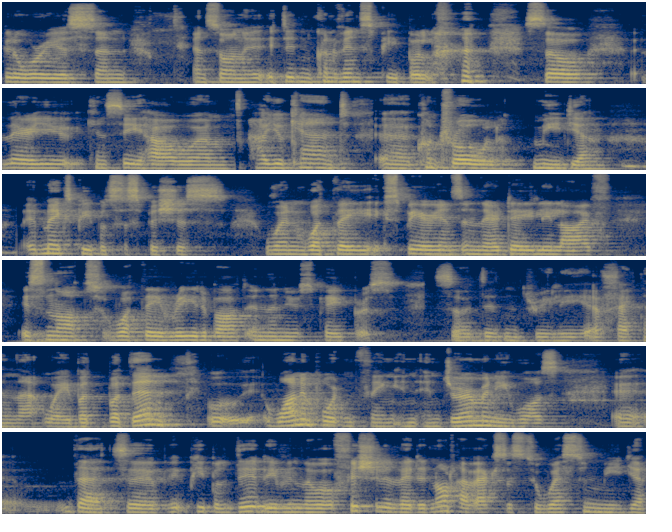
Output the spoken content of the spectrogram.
glorious and and so on, it, it didn't convince people. so there you can see how um, how you can't uh, control media. Mm-hmm. It makes people suspicious when what they experience in their daily life is not what they read about in the newspapers so it didn't really affect in that way. But but then one important thing in, in Germany was uh, that uh, people did, even though officially they did not have access to Western media,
